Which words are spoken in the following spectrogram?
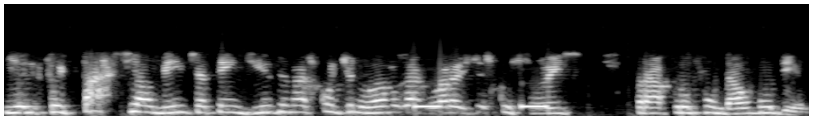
e ele foi parcialmente atendido e nós continuamos agora as discussões para aprofundar o modelo.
